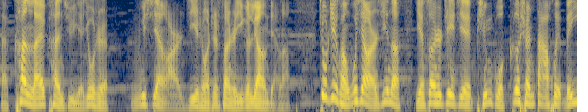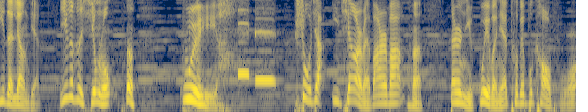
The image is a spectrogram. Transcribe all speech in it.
哎，看来看去也就是无线耳机是吧？这算是一个亮点了。就这款无线耳机呢，也算是这届苹果歌善大会唯一的亮点。一个字形容，哼，贵呀！售价一千二百八十八，哈，但是你贵吧，你还特别不靠谱。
